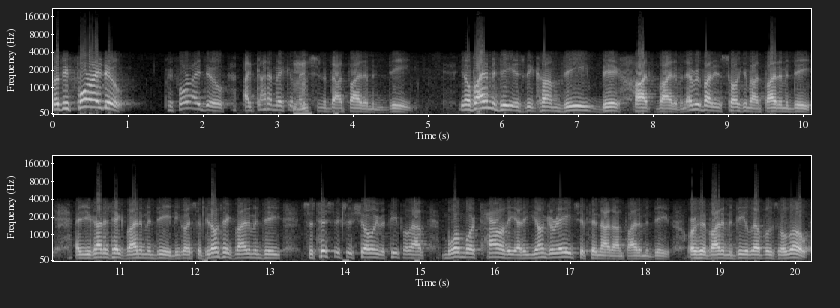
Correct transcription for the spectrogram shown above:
But before I do, before I do, I got to make a mm-hmm. mention about vitamin D. You know, vitamin D has become the big hot vitamin. Everybody is talking about vitamin D, and you got to take vitamin D because if you don't take vitamin D, statistics are showing that people have more mortality at a younger age if they're not on vitamin D, or if their vitamin D levels are low.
